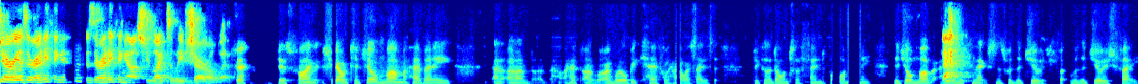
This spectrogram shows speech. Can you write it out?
Jerry, yeah. is there anything is there anything else you'd like to leave Cheryl with? Just just fine. Cheryl, did your mum have any? And, and I, I, had, I, I will be careful how I say this because I don't want to offend Bonnie. Did your mum have any connections with the Jewish with the Jewish faith?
